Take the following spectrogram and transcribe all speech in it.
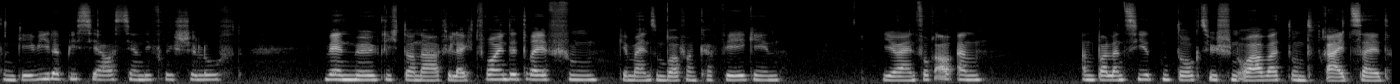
Dann gehe ich wieder ein bisschen aus an die frische Luft. Wenn möglich, dann auch vielleicht Freunde treffen, gemeinsam auf einen Kaffee gehen. Ja, einfach auch einen, einen balancierten Tag zwischen Arbeit und Freizeit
